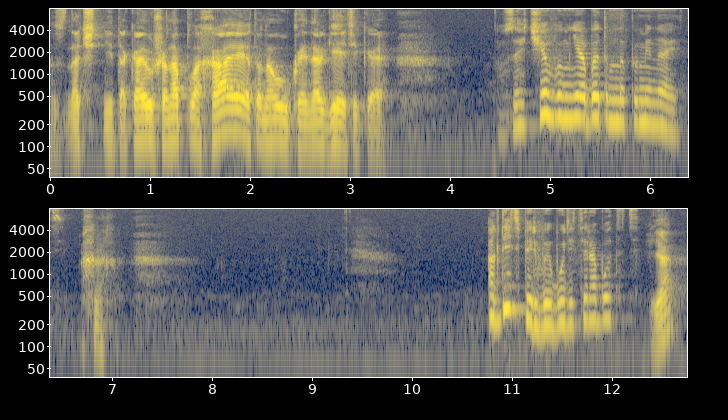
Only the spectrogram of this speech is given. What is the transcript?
значит, не такая уж она плохая, эта наука, энергетика. Зачем вы мне об этом напоминаете? А где теперь вы будете работать? Я? Я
